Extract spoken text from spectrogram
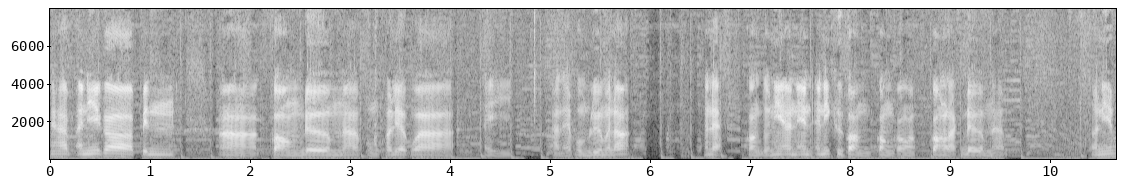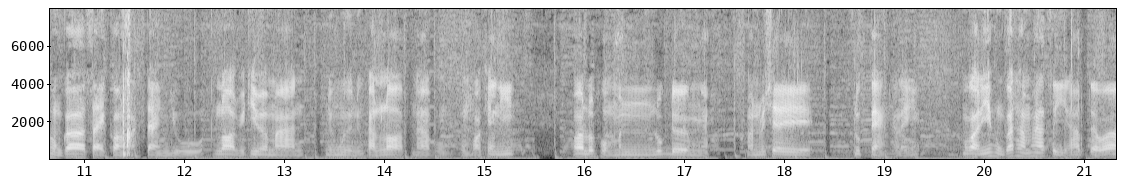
นะครับ อันนี้ก็เป็นกล่องเดิมนะครับผมเขาเรียกว่าไออันไหนผมลืมไปแล้วนั่นแหละกล่องตัวนี้อันนี้อันนี้คือกล่องกล่องกล่องกล่องหลักเดิมนะครับ ตอนนี้ผมก็ใส่กล่องหลักแต่งอยู่รอบอยู่ที่ประมาณ 1 1 0 0 0 รอบนะครับผมผมเอาแค่นี้เพรารถผมมันลูกเดิมไงมันไม่ใช่ลูกแต่งอะไรเงี้ยเมื่อก่อนนี้ผมก็ทำห้าสี่นะครับ แต่ว่า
